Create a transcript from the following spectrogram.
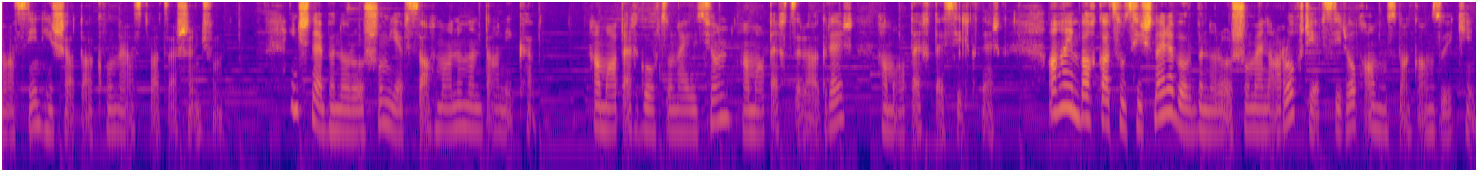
մասին հիշատակվում է Աստվածաշնչում։ Ինչն է բնորոշում եւ սահմանում ընտանիքը։ Համատեղ գործունեություն, համատեղ ծրագրեր, համատեղ տեսիլքներ։ Ահա այն բաղկացուցիչները, որ բնորոշում են առողջ եւ սիրող ամուսնական զույգին։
